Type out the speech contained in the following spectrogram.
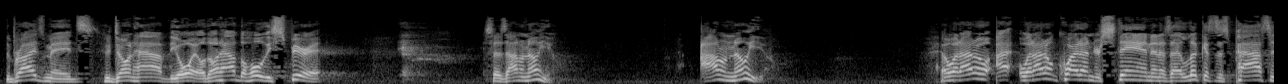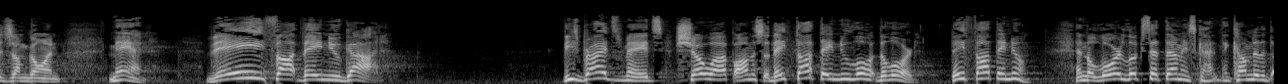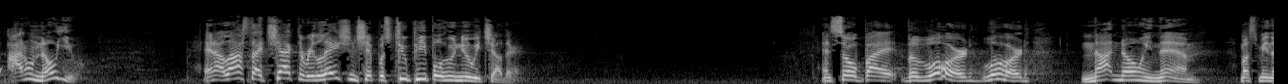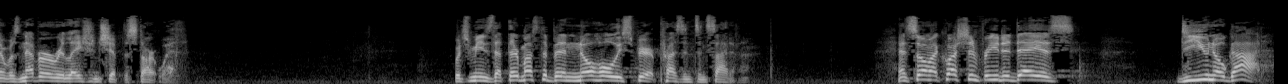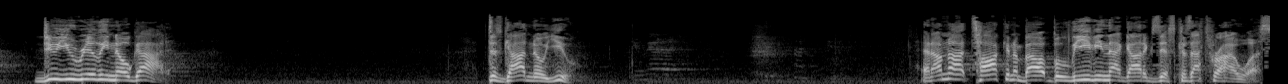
the bridesmaids who don't have the oil, don't have the Holy Spirit, says, I don't know you. I don't know you. And what I don't, I, what I don't quite understand, and as I look at this passage, I'm going, man, they thought they knew God. These bridesmaids show up on the, they thought they knew Lord, the Lord. They thought they knew Him. And the Lord looks at them, He's got, they come to the, I don't know you. And at last I checked, the relationship was two people who knew each other. And so by the Lord, Lord, not knowing them must mean there was never a relationship to start with. Which means that there must have been no Holy Spirit present inside of him. And so my question for you today is, do you know God? Do you really know God? Does God know you? And I'm not talking about believing that God exists, because that's where I was.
